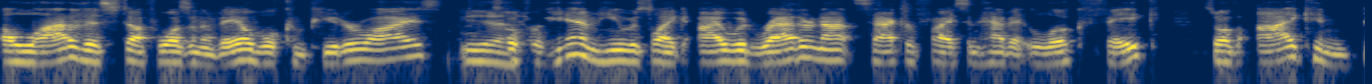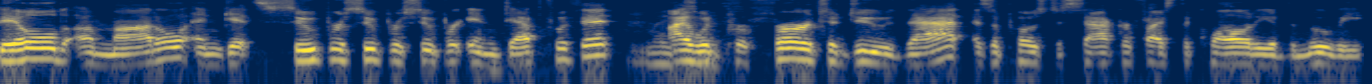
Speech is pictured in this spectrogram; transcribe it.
a lot of this stuff wasn't available computer wise. Yeah. So for him, he was like, I would rather not sacrifice and have it look fake. So if I can build a model and get super, super, super in depth with it, Makes I would sense. prefer to do that as opposed to sacrifice the quality of the movie.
